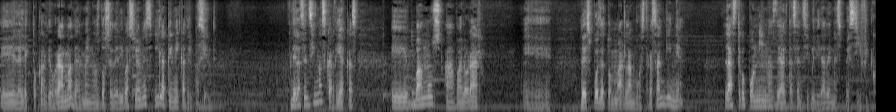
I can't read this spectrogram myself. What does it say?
el electrocardiograma de al menos 12 derivaciones y la clínica del paciente. De las enzimas cardíacas eh, vamos a valorar, eh, después de tomar la muestra sanguínea, las troponinas de alta sensibilidad en específico,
